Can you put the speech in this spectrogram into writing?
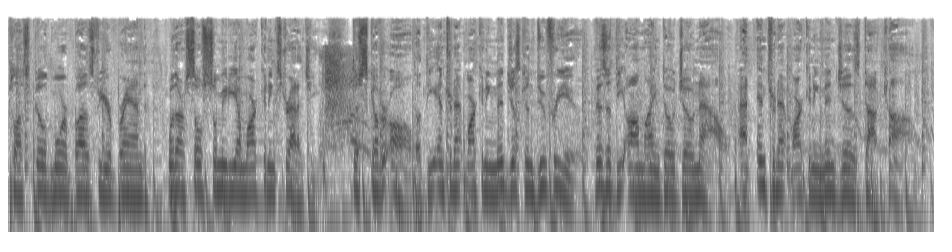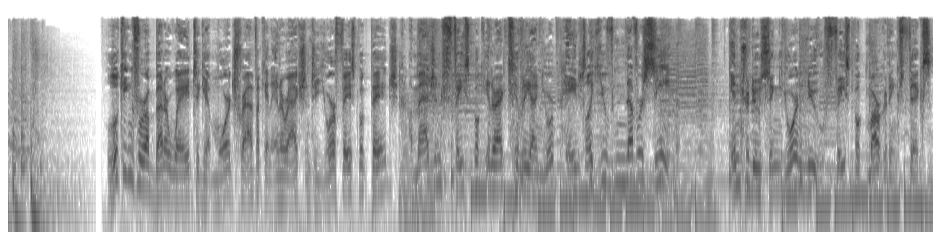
Plus, build more buzz for your brand with our social media marketing strategy. Discover all that the Internet Marketing Ninjas can do for you. Visit the online dojo now at InternetMarketingNinjas.com. Looking for a better way to get more traffic and interaction to your Facebook page? Imagine Facebook interactivity on your page like you've never seen. Introducing your new Facebook marketing fix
